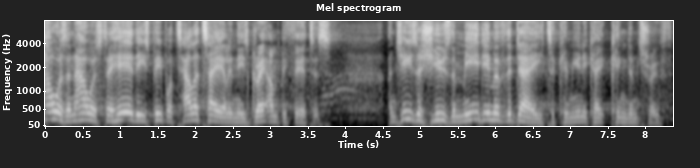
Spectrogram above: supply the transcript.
hours and hours to hear these people tell a tale in these great amphitheaters. And Jesus used the medium of the day to communicate kingdom truth,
